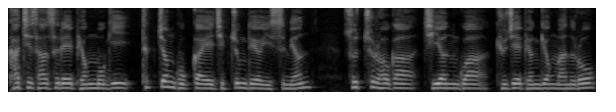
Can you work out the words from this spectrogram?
가치사슬의 병목이 특정 국가에 집중되어 있으면 수출 허가, 지연과 규제 변경만으로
